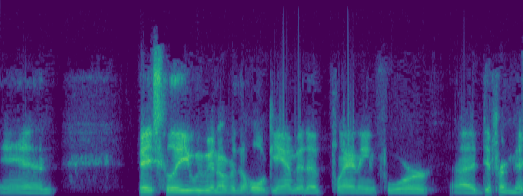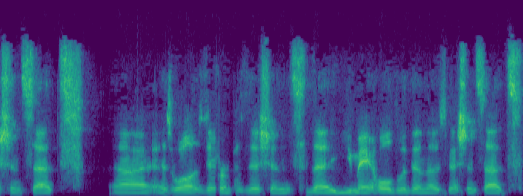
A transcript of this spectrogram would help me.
and basically we went over the whole gambit of planning for uh, different mission sets uh, as well as different positions that you may hold within those mission sets.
